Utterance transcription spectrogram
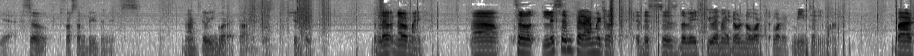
yeah. So for some reason it's not doing what I thought it should do. But never mind. Uh, so listen parameter. This is the wait queue, and I don't know what what it means anymore. But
